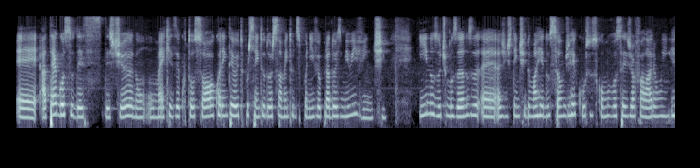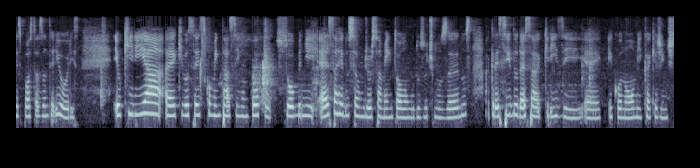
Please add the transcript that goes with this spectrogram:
É, até agosto desse, deste ano, o MEC executou só 48% do orçamento disponível para 2020. E nos últimos anos é, a gente tem tido uma redução de recursos, como vocês já falaram em respostas anteriores. Eu queria é, que vocês comentassem um pouco sobre essa redução de orçamento ao longo dos últimos anos, acrescido dessa crise é, econômica que a gente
